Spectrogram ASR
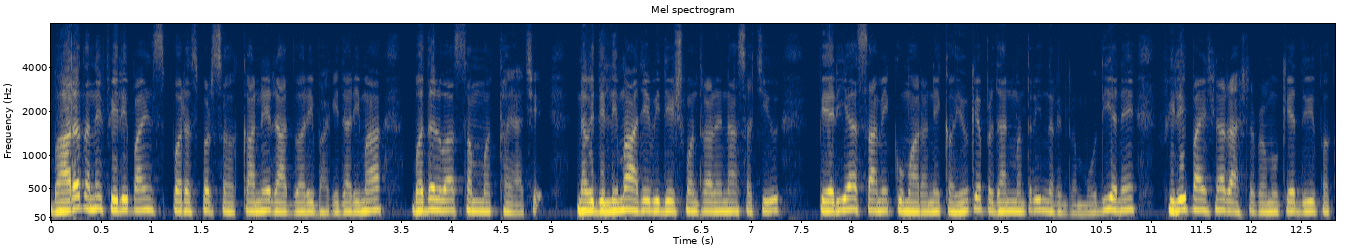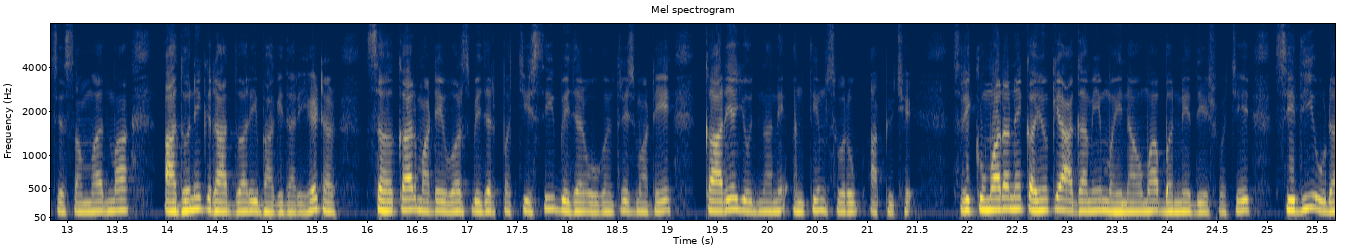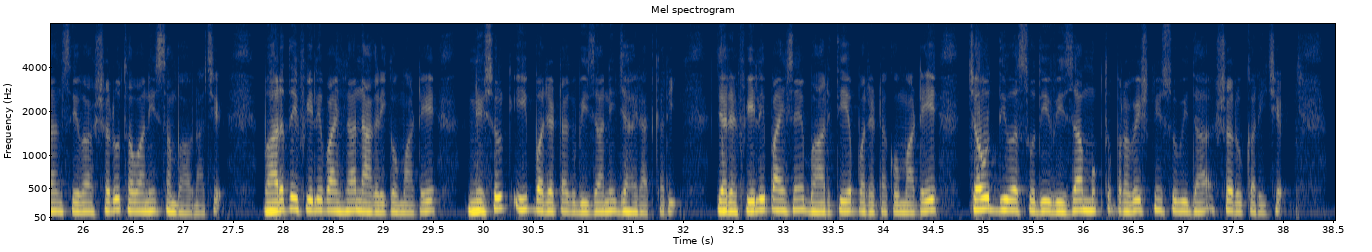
ભારત અને ફિલિપાઇન્સ પરસ્પર સહકારને રાજદ્વારી ભાગીદારીમાં બદલવા સંમત થયા છે. નવી દિલ્હીમાં આજે વિદેશ મંત્રાલયના સચિવ પેરિયા સામી કુમારને કહ્યું કે પ્રધાનમંત્રી નરેન્દ્ર મોદી અને ફિલિપાઇન્સના રાષ્ટ્રપ્રમુખે દ્વિપક્ષીય સંવાદમાં આધુનિક રાજદ્વારી ભાગીદારી હેઠળ સહકાર માટે વર્ષ બે હજાર પચીસથી બે હજાર ઓગણત્રીસ માટે કાર્ય યોજનાને અંતિમ સ્વરૂપ આપ્યું છે. શ્રી કુમારને કહ્યું કે આગામી મહિનાઓમાં બંને દેશ વચ્ચે સીધી ઉડાન સેવા શરૂ થવાની સંભાવના છે. ભારતે ફિલિપાઇન્સના નાગરિકો માટે નિઃશુલ્ક ઈ પર્યટક વિઝાની જાહેરાત કરી. જ્યારે ફિલિપાઇન્સે ભારતીય પર્યટકો માટે ચૌદ દિવસ સુધી વિઝા મુક્ત પ્રવેશની સુવિધા શરૂ કરી છે.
